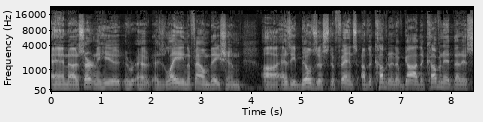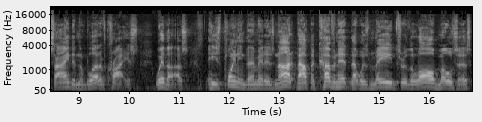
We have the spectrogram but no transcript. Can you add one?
And uh, certainly he uh, is laying the foundation uh, as he builds this defense of the covenant of God, the covenant that is signed in the blood of Christ with us. He's pointing them, it is not about the covenant that was made through the law of Moses,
